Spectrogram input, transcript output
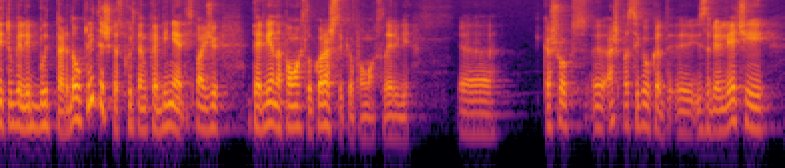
Tai tu gali būti per daug kritiškas, kur ten kabinėtis. Pavyzdžiui, per vieną pamokslą, kur aš sakiau pamokslą irgi. E, kažkoks, e, aš pasakiau, kad izraeliečiai E,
